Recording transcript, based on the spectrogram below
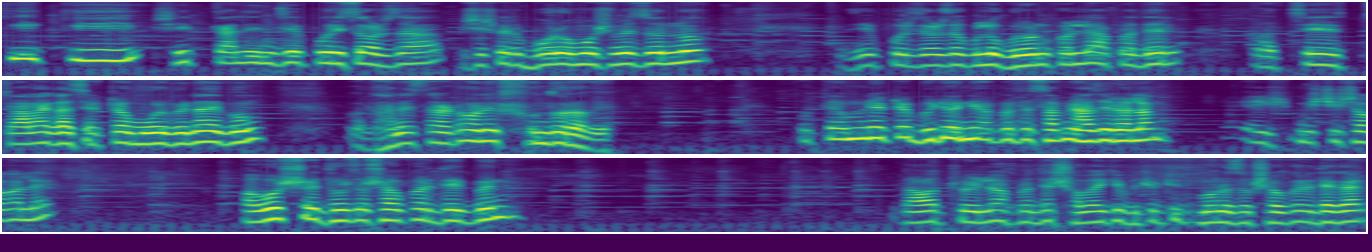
কি কি শীতকালীন যে পরিচর্যা, বিশেষ করে বড় মৌসুমের জন্য, যে পরিচর্যাগুলো গ্রহণ করলে আপনাদের হচ্ছে চারা গাছ একটা মরবে না এবং ধানের চারাটা অনেক সুন্দর হবে। তো তেমনি একটা ভিডিও নিয়ে আপনাদের সামনে হাজির হলাম এই মিষ্টি সকালে। অবশ্যই ধৈর্য সহকারে দেখবেন। দাওয়াত রইল আপনাদের সবাইকে ভিডিওটি মনোযোগ সহকারে দেখার।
